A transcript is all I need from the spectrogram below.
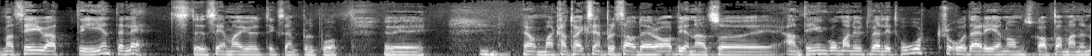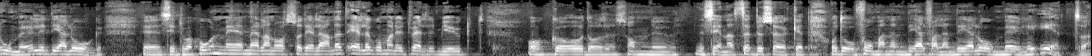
man ser ju att det är inte lätt. Det ser man ju till exempel på. Eh, Ja, man kan ta exempel Saudiarabien. Alltså, eh, antingen går man ut väldigt hårt och därigenom skapar man en omöjlig dialogsituation med, mellan oss och det landet. Eller går man ut väldigt mjukt och, och då, som nu det senaste besöket och då får man en, i alla fall en dialogmöjlighet. Va?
